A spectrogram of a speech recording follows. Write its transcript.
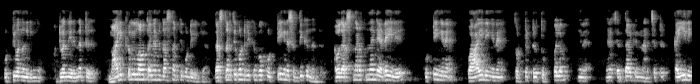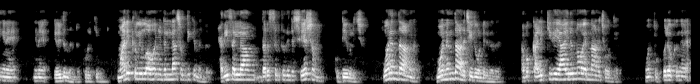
കുട്ടി വന്ന് നിരുന്നു കുട്ടി വന്ന് ഇരുന്നിട്ട് മാലിക് റളിയല്ലാഹു തന്നെ ദർസ് നടത്തിക്കൊണ്ടിരിക്കുക ദർസ് നടത്തിക്കൊണ്ടിരിക്കുമ്പോൾ കുട്ടി ഇങ്ങനെ ശ്രദ്ധിക്കുന്നുണ്ട്. അപ്പോൾ ദർസ് നടത്തുന്നതിന്റെ ഇടയിൽ കുട്ടി ഇങ്ങനെ വായിലിങ്ങനെ തൊട്ടിട്ട് തുപ്പലും ഇങ്ങനെ ഇങ്ങനെ ചെറുതായിട്ട് നനച്ചിട്ട് കയ്യിൽ ഇങ്ങനെ ഇങ്ങനെ എഴുതുന്നുണ്ട് കുറിക്കുന്നുണ്ട്. മാലിക് അലിള്ളാഹു ഇതെല്ലാം ശ്രദ്ധിക്കുന്നുണ്ട്. ഹദീസ് എല്ലാം ദർസ് എടുത്തതിന്റെ ശേഷം കുട്ടിയെ വിളിച്ചു. മോൻ എന്താണ് മോൻ എന്താണ് ചെയ്തുകൊണ്ടിരുന്നത്? അപ്പൊ കളിക്കുകയായിരുന്നോ എന്നാണ് ചോദ്യം. മോൻ തുപ്പലൊക്കെ ഇങ്ങനെ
